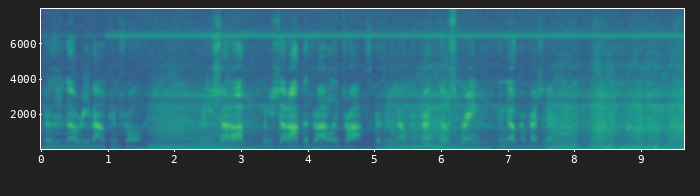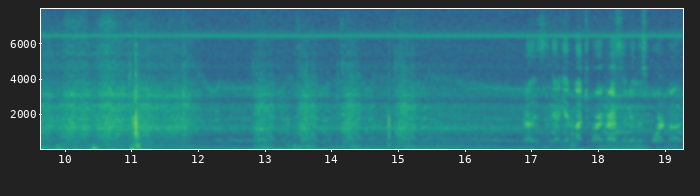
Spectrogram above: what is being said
because there's no rebound control. When you shut off, when you shut off the throttle, it drops because there's no no spring and no compression damping. Now this is going to get much more aggressive in the sport mode.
